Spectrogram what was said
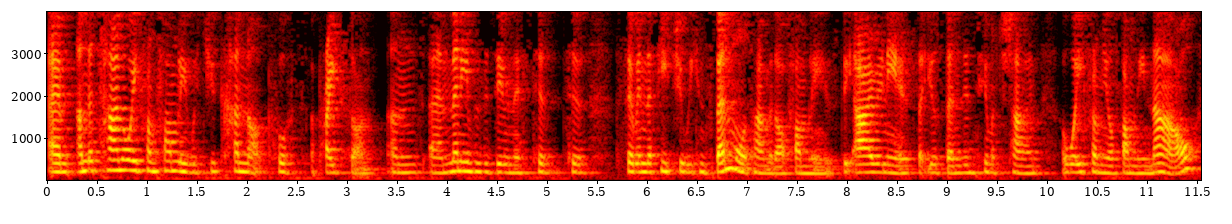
Um, and the time away from family, which you cannot put a price on. And um, many of us are doing this to, to so in the future, we can spend more time with our families. The irony is that you're spending too much time away from your family now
